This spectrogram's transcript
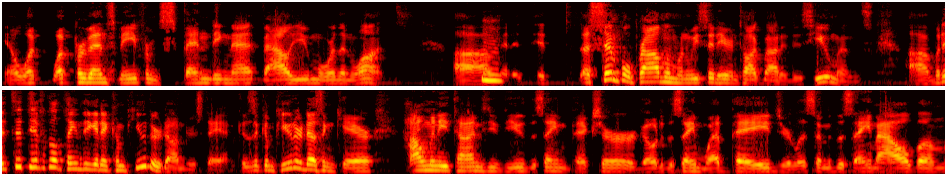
you know what what prevents me from spending that value more than once? Um, mm. it, it, a simple problem when we sit here and talk about it as humans, uh, but it's a difficult thing to get a computer to understand because a computer doesn't care how many times you view the same picture or go to the same web page or listen to the same album.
